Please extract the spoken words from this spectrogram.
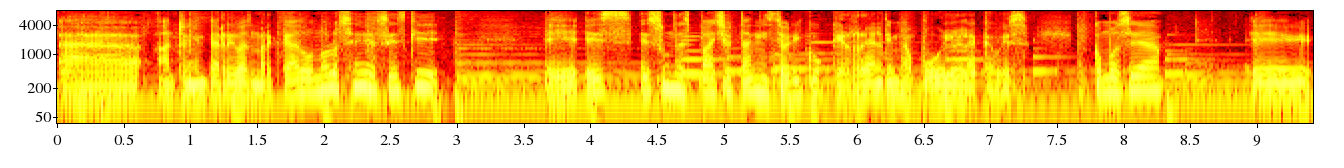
a Antonieta Rivas Mercado, no lo sé, es que eh, es, es, un espacio tan histórico que realmente me vuelve la cabeza. Como sea, eh,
